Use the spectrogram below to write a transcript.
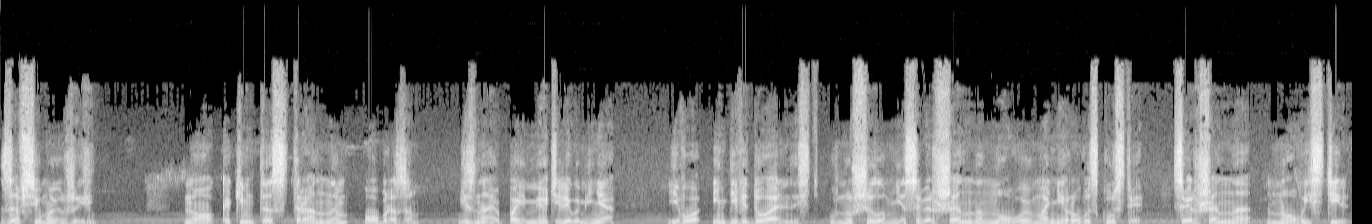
за всю мою жизнь. Но каким-то странным образом, не знаю, поймете ли вы меня, его индивидуальность внушила мне совершенно новую манеру в искусстве, совершенно новый стиль.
